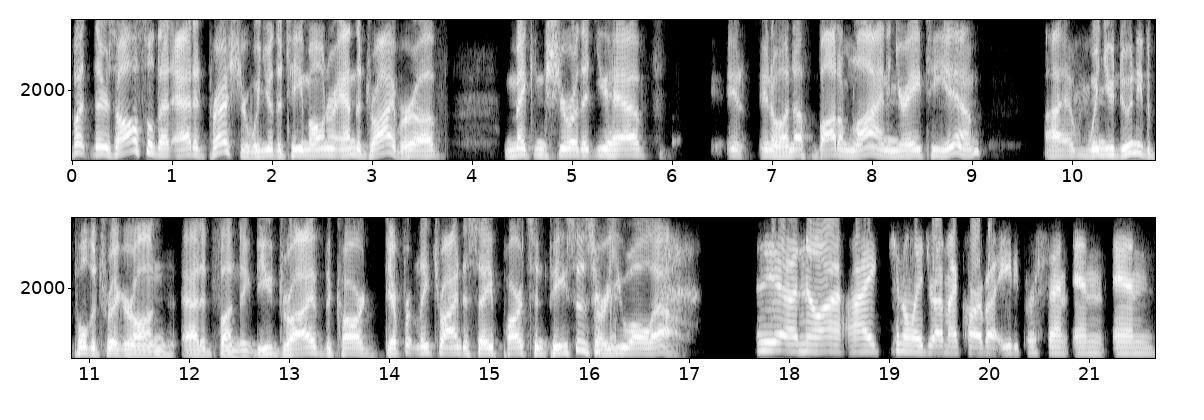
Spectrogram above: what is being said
but there's also that added pressure when you're the team owner and the driver of making sure that you have you know enough bottom line in your ATM uh, when you do need to pull the trigger on added funding. Do you drive the car differently, trying to save parts and pieces, or are you all out? Yeah, no, I, I can only drive my car about eighty percent, and and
